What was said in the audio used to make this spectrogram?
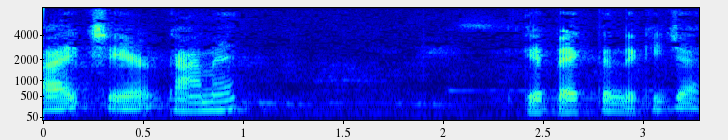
like, share, comment. Get back to Nikki J.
